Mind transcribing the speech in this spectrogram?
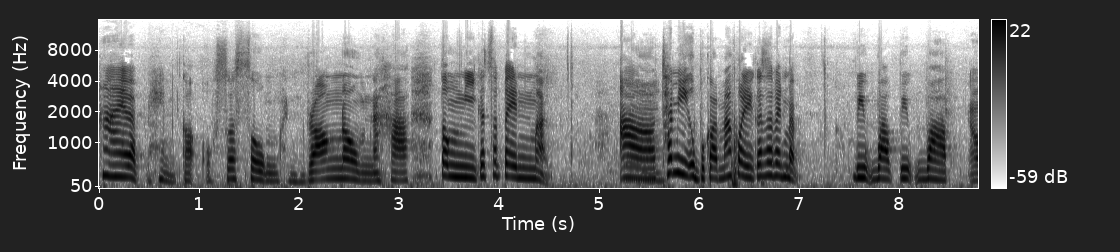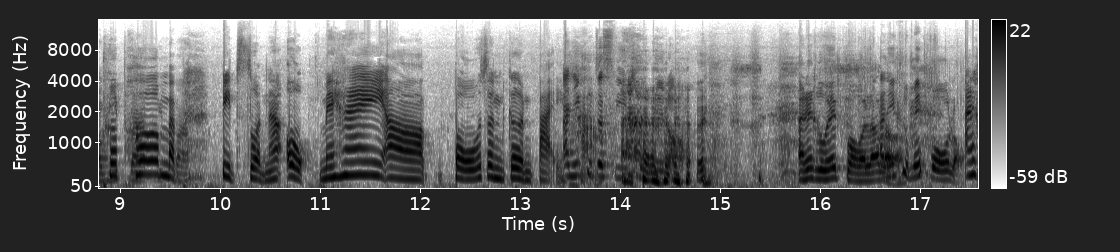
ให้แบบเห็นเกาะอกส่วนทรงเห็นร่องนมนะคะ ตรงนี้ก็จะเป็นเหมือนอ่าถ้ามีอุปกรณ์มากกว่านี้ก็จะเป็นแบบ วิบวับวิบวับเอาเพื่อวิบวับเพิ่มแบบวิบวับ ปิดส่วนหน้าอกไม่ให้อ่าโป๊จนเกินไปอันนี้คือค่ะจะซีทูเลยเหรอ อันนี้คือไม่โปรแล้วเหรออัอันนี้คือไม่โปรเหรอ อันนี้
